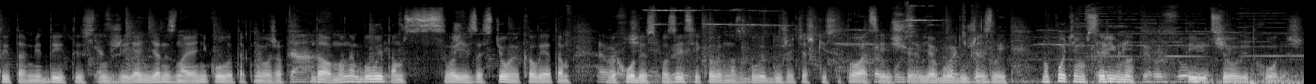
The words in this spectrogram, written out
ти там іди, ти служи. Я, я не знаю, я ніколи так не вважав. Да, в мене були там свої застьоги, коли я там виходив з позиції, коли в нас були дуже тяжкі ситуації, що я був дуже злий. Ну потім все рівно ти ти від цього відходиш.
